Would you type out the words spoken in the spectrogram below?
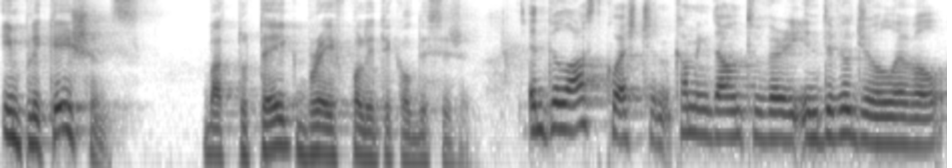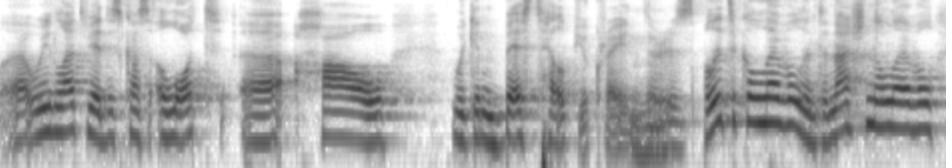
implications, but to take brave political decision. And the last question, coming down to very individual level, uh, we in Latvia discuss a lot uh, how we can best help Ukraine. Mm-hmm. There is political level, international level,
